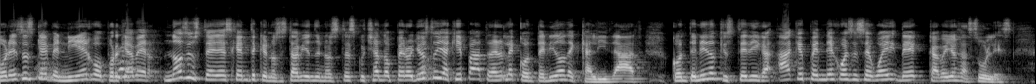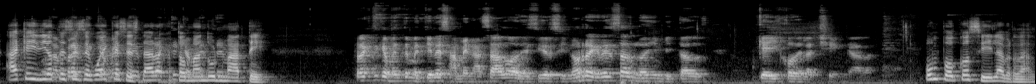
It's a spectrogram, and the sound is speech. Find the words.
Por eso es que me niego, porque a ver, no sé ustedes, gente que nos está viendo y nos está escuchando, pero yo estoy aquí para traerle contenido de calidad. Contenido que usted diga, ah, qué pendejo es ese güey de cabellos azules. Ah, qué idiota es ese güey que se está tomando un mate. Prácticamente me tienes amenazado a decir, si no regresas no hay invitados. Qué hijo de la chingada. Un poco sí, la verdad.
